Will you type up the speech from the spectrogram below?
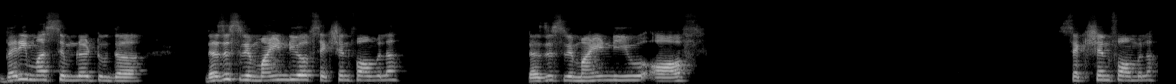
Very much similar to the, does this remind you of section formula? Does this remind you of section formula?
